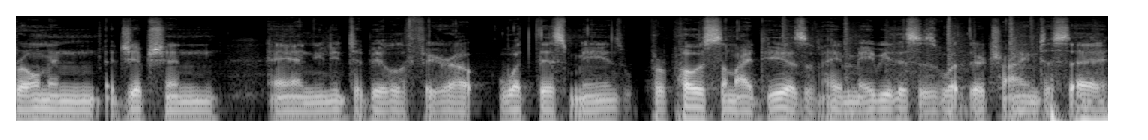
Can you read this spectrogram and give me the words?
Roman, Egyptian, and you need to be able to figure out what this means, propose some ideas of, hey, maybe this is what they're trying to say.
